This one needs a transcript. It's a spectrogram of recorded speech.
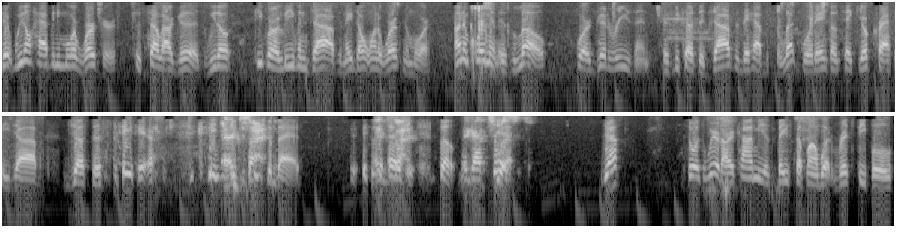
that we don't have any more workers to sell our goods. We don't people are leaving jobs and they don't want to work no more. Unemployment is low for a good reason. It's because the jobs that they have to select for, they ain't gonna take your crappy job just to stay there you Exactly. them bad. Exactly. so They got yeah. choices. Yep. So it's weird. Our economy is based upon what rich people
